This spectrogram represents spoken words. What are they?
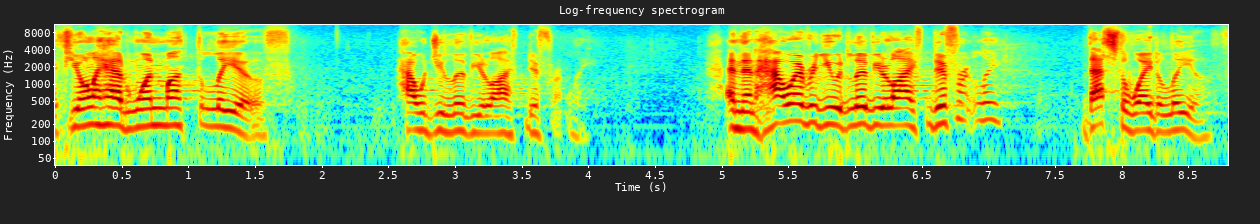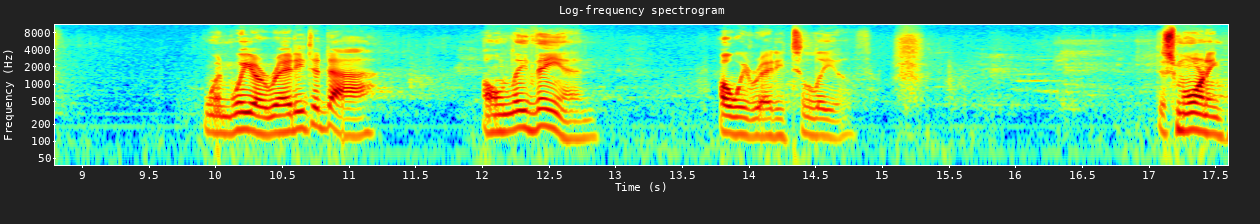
If you only had one month to live, how would you live your life differently? And then, however you would live your life differently, that's the way to live. When we are ready to die, only then are we ready to live? This morning,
